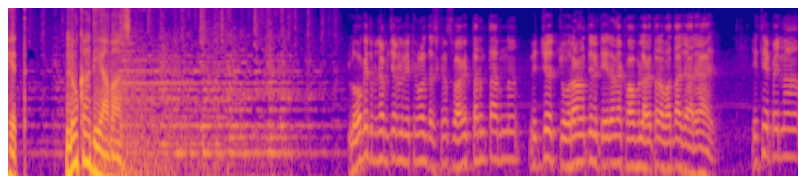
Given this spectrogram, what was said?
ਹਿੱਤ, ਲੋਕਾਂ ਦੀ ਆਵਾਜ਼। ਲੋਕ ਹਿੱਤ ਪੰਜਾਬੀ ਚੈਨਲ ਵੇਖਣ ਵਾਲੇ ਦਰਸ਼ਕਾਂ ਦਾ ਸਵਾਗਤ। ਤਰਨਤਾਰਨ ਵਿੱਚ ਚੋਰਾਂ ਅਤੇ ਲਟੇਰਿਆਂ ਦਾ ਖੌਫ ਲਗਾਤਾਰ ਵਧਦਾ ਜਾ ਰਿਹਾ ਹੈ। ਜਿੱਥੇ ਪਹਿਲਾਂ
